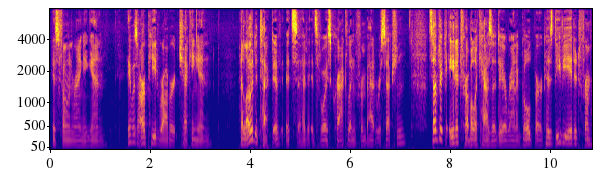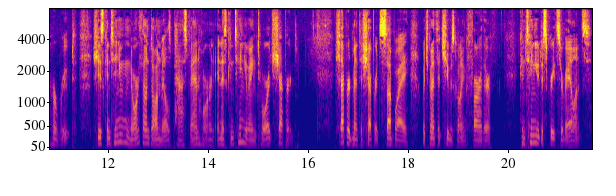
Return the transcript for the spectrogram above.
His phone rang again. It was RP'd Robert checking in. Hello, detective, it said, its voice crackling from bad reception. Subject Ada Trouble Icaza de Arana Goldberg has deviated from her route. She is continuing north on Don Mills past Van Horne and is continuing towards Sheppard. Sheppard meant the Sheppard's subway, which meant that she was going farther. Continue discreet surveillance.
